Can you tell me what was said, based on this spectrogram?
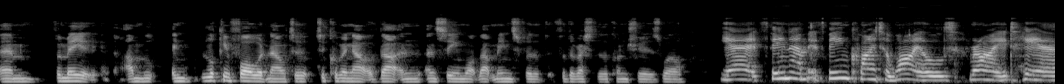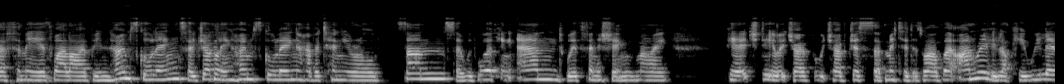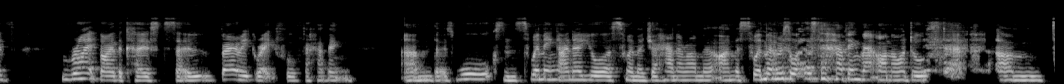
um, for me i'm in, looking forward now to, to coming out of that and, and seeing what that means for the, for the rest of the country as well yeah, it's been um, it's been quite a wild ride here for me as well. I've been homeschooling, so juggling homeschooling. I have a ten year old son, so with working and with finishing my PhD, which I've which I've just submitted as well. But I'm really lucky. We live right by the coast, so very grateful for having um, those walks and swimming. I know you're a swimmer, Johanna. I'm a, I'm a swimmer as well, so having that on our doorstep um,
